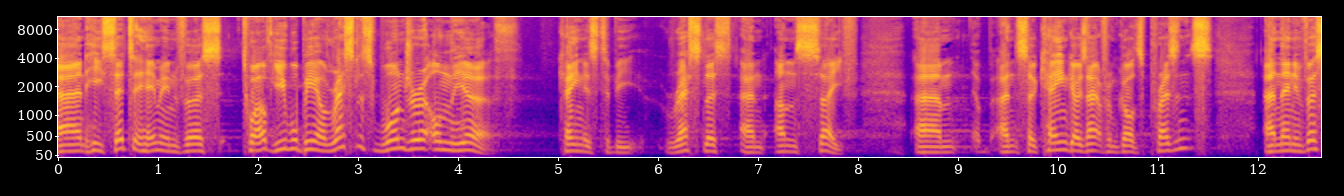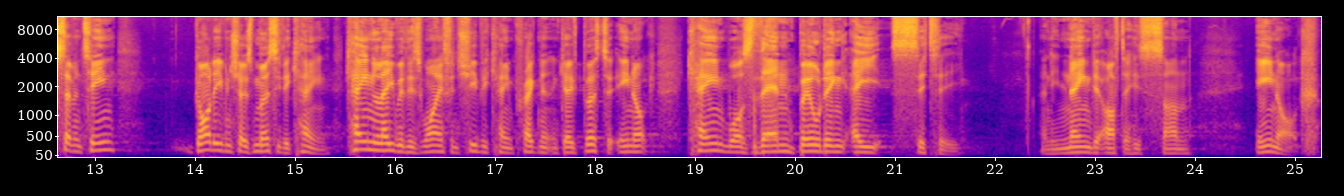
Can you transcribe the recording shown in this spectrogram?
and he said to him in verse 12, You will be a restless wanderer on the earth. Cain is to be restless and unsafe. Um, and so Cain goes out from God's presence. And then in verse 17, God even shows mercy to Cain. Cain lay with his wife, and she became pregnant and gave birth to Enoch. Cain was then building a city, and he named it after his son Enoch.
